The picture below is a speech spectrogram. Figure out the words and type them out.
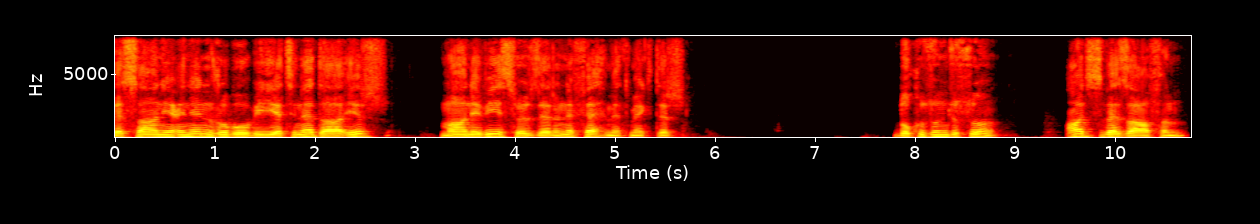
ve sani'inin rububiyetine dair manevi sözlerini fehmetmektir. Dokuzuncusu, acz ve zaafın,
